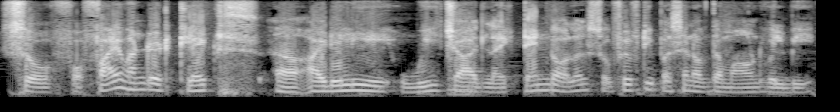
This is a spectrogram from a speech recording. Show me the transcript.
So for 500 clicks uh, ideally we charge like $10 so 50% of the amount will be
